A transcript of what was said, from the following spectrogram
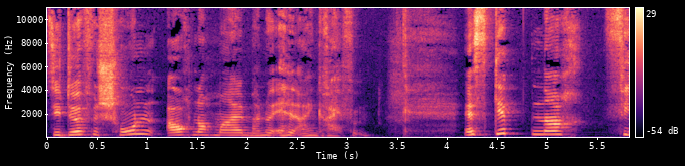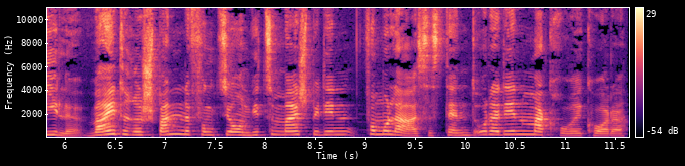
Sie dürfen schon auch nochmal manuell eingreifen. Es gibt noch viele weitere spannende Funktionen, wie zum Beispiel den Formularassistent oder den Makrorekorder.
